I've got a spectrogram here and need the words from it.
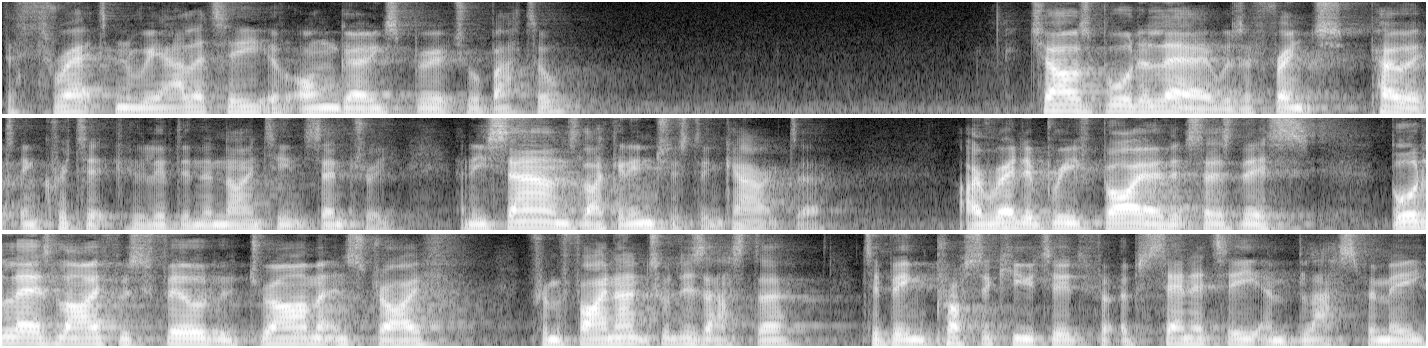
The threat and reality of ongoing spiritual battle? Charles Baudelaire was a French poet and critic who lived in the 19th century, and he sounds like an interesting character. I read a brief bio that says this Baudelaire's life was filled with drama and strife, from financial disaster to being prosecuted for obscenity and blasphemy.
